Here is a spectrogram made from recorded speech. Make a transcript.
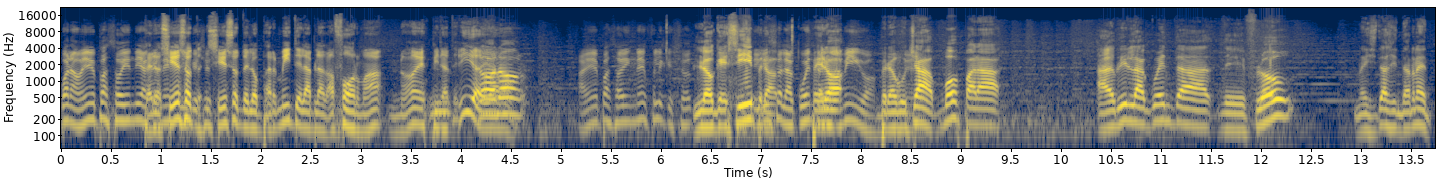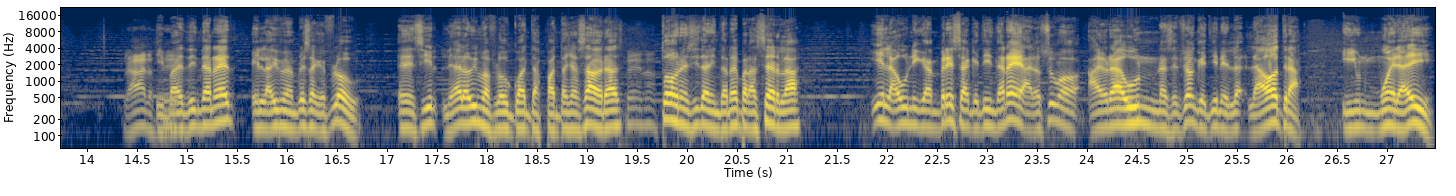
bueno, a mí me pasa hoy en día Pero que si eso, te- yo- si eso te lo permite la plataforma, no es piratería. No, digamos. no. A mí me pasa hoy en Netflix que yo. Lo que sí, pero. la cuenta pero, de un amigo. pero escuchá, vos para abrir la cuenta de Flow necesitas internet. Claro, Y sí. para este internet es la misma empresa que Flow. Es decir, le da lo mismo a Flow cuántas pantallas abras. Sí, no. Todos necesitan internet para hacerla. Y es la única empresa que tiene internet. A lo sumo habrá una excepción que tiene la, la otra y muere ahí.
